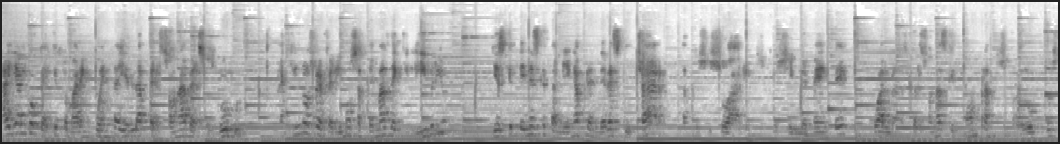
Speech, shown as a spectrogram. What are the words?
hay algo que hay que tomar en cuenta y es la persona versus Google. Aquí nos referimos a temas de equilibrio y es que tienes que también aprender a escuchar a tus usuarios, posiblemente, o a las personas que compran tus productos,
